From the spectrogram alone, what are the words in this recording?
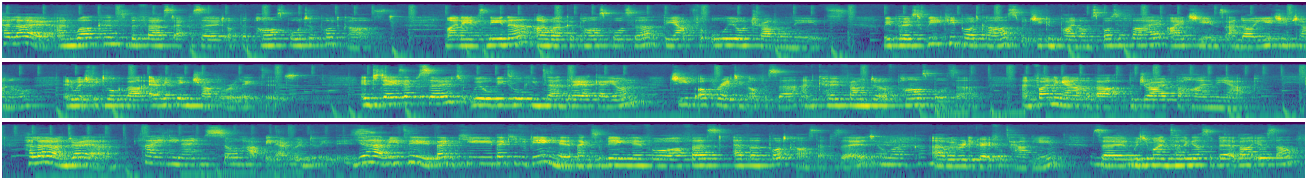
Hello, and welcome to the first episode of the Passporter podcast. My name's Nina, I work at Passporter, the app for all your travel needs. We post weekly podcasts, which you can find on Spotify, iTunes, and our YouTube channel, in which we talk about everything travel related. In today's episode, we will be talking to Andrea Cayon, Chief Operating Officer and co founder of Passporter, and finding out about the drive behind the app. Hello, Andrea. Hi, Nina. I'm so happy that we're doing this. Yeah, me too. Thank you. Thank you for being here. Thanks for being here for our first ever podcast episode. You're welcome. Uh, we're really grateful to have you. Thank so, you. would you mind telling us a bit about yourself?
